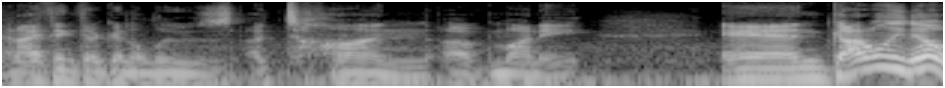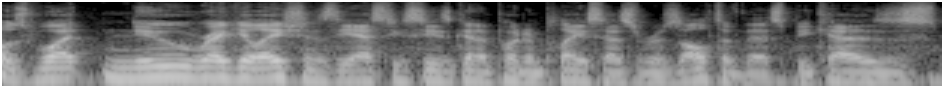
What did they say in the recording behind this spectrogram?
And I think they're going to lose a ton of money. And God only knows what new regulations the SEC is going to put in place as a result of this, because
